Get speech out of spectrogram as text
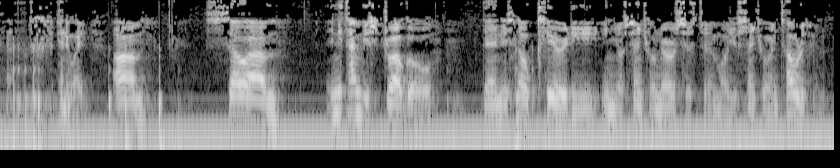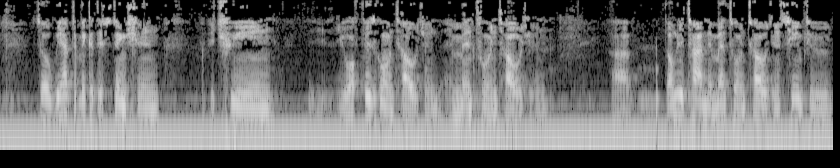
anyway, um, so um, anytime you struggle, then there's no clarity in your central nervous system or your central intelligence. So we have to make a distinction between your physical intelligence and mental intelligence uh, the only time the mental intelligence seems to,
